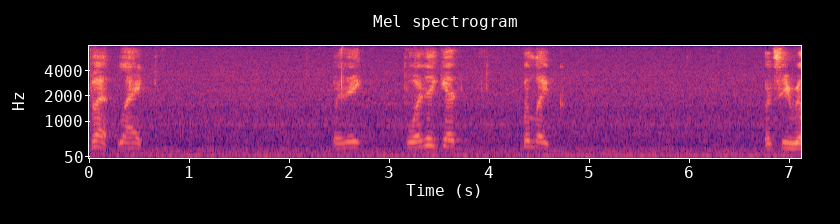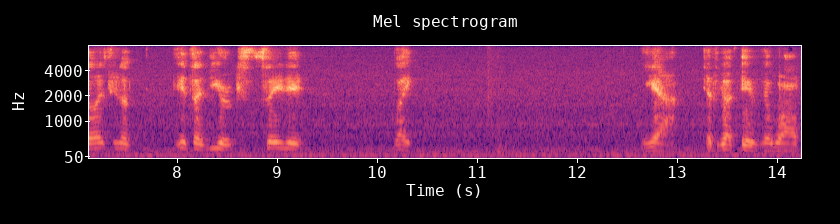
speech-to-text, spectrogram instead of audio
But like, when they when they get, but like, once they realize a, it's a New York City, like, yeah, it's gonna take a while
